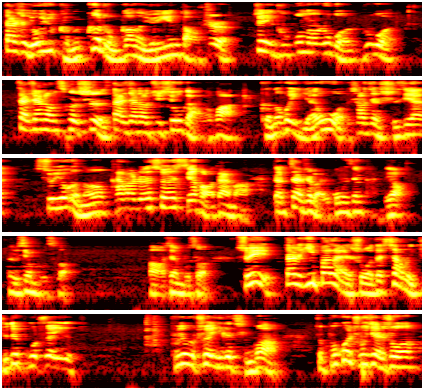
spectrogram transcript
但是由于可能各种各样的原因，导致这个功能如果如果再加上测试，再加上去修改的话，可能会延误我的上线时间，所以有可能开发人虽然写好了代码，但暂时把这功能先砍掉，那就先不测，啊，先不测。所以，但是一般来说，在项目里绝对不会出现一个，不会出现一个情况，就不会出现说。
